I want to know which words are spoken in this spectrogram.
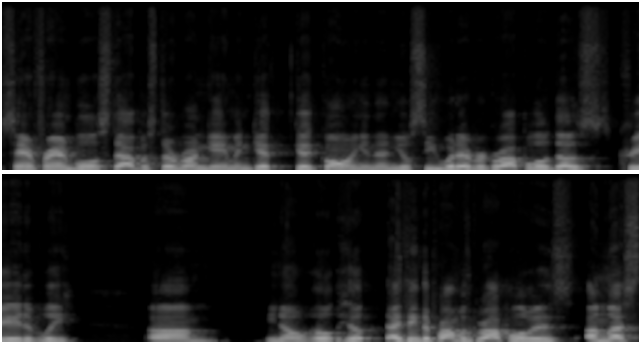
San Fran will establish their run game and get get going, and then you'll see whatever Garoppolo does creatively. Um, you know, he'll he'll. I think the problem with Garoppolo is unless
